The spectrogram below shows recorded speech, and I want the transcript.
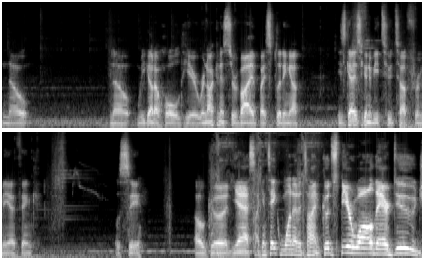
No. No, we gotta hold here. We're not gonna survive by splitting up. These guys are gonna be too tough for me, I think. We'll see. Oh, good. Yes, I can take one at a time. Good spear wall there, dude.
